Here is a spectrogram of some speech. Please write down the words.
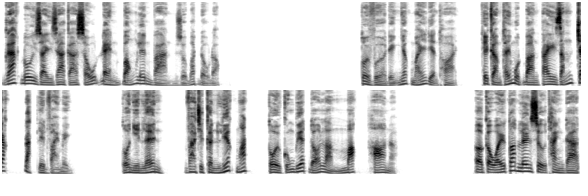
gác đôi giày da cá sấu đèn bóng lên bàn rồi bắt đầu đọc. Tôi vừa định nhấc máy điện thoại thì cảm thấy một bàn tay rắn chắc đặt lên vai mình. Tôi nhìn lên và chỉ cần liếc mắt tôi cũng biết đó là Mark Hanna. Ở cậu ấy toát lên sự thành đạt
